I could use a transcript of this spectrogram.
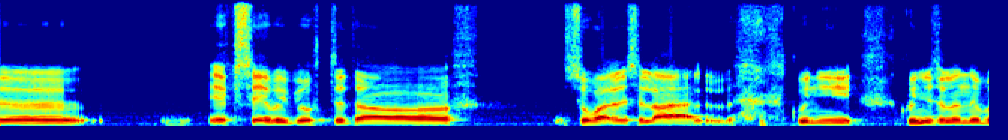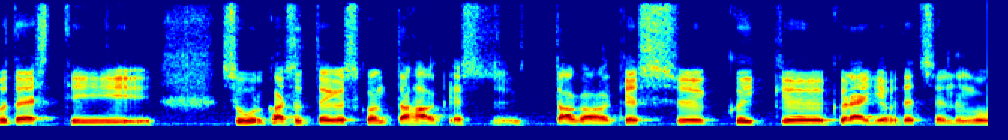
äh, eks see võib juhtuda suvalisel ajal, kuni, kuni sul on juba tõesti suur kasutajaskond taha, kes, taga, kes kõik räägivad, et see on nagu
